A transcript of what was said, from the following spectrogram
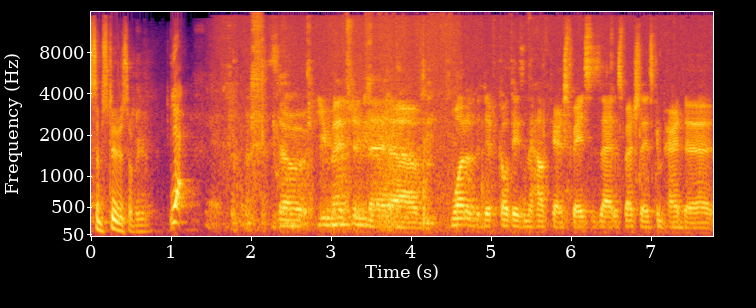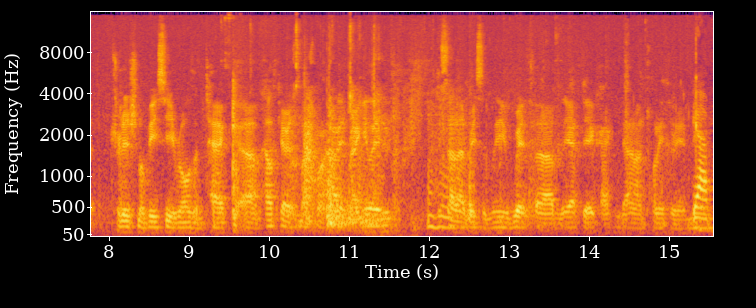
Some students over here. Yeah. So you mentioned that um, one of the difficulties in the healthcare space is that, especially as compared to traditional VC roles in tech, um, healthcare is much more highly regulated. We saw that recently with um, the FDA cracking down on 23andMe. Yeah.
